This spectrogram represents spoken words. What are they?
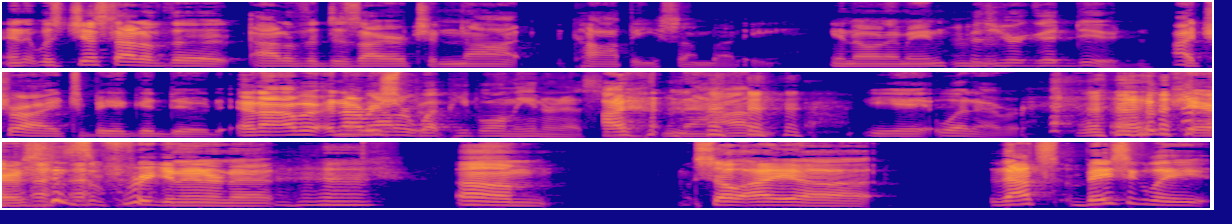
and it was just out of the out of the desire to not copy somebody you know what i mean? Because you're a good dude. i try to be a good dude. And i and no i matter respect what people on the internet say. i nah I'm, yeah whatever. Who cares? It's the freaking internet. Um so i uh that's basically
